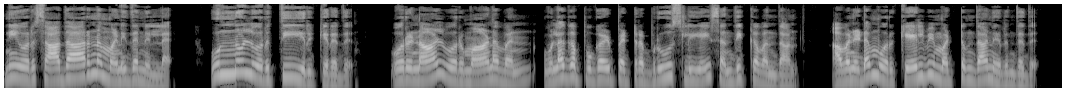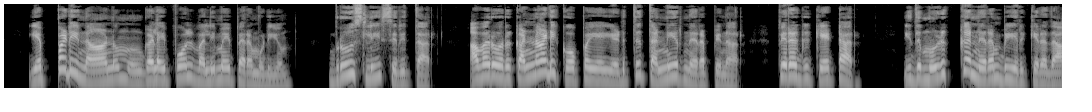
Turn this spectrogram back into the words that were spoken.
நீ ஒரு சாதாரண மனிதன் இல்ல. உன்னுள் ஒரு தீ இருக்கிறது. ஒரு நாள் ஒரு மாணவன் உலக புகழ் பெற்ற ப்ரூஸ்லியை சந்திக்க வந்தான். அவனிடம் ஒரு கேள்வி மட்டும்தான் இருந்தது. எப்படி நானும் உங்களைப் போல் வலிமை பெற முடியும்? ப்ரூஸ்லி சிரித்தார். அவர் ஒரு கண்ணாடி கோப்பையை எடுத்து தண்ணீர் நிரப்பினார். பிறகு கேட்டார் இது முழுக்க நிரம்பியிருக்கிறதா?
